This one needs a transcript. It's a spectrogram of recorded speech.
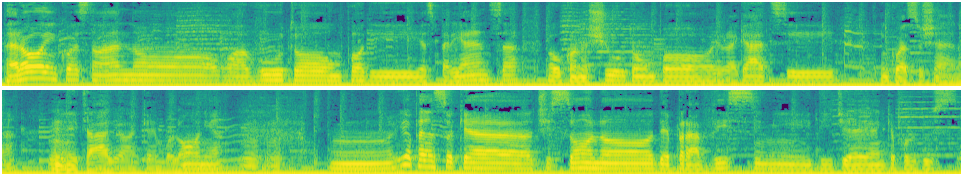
Però in questo anno ho avuto un po' di esperienza, ho conosciuto un po' i ragazzi in questa scena, in Italia, anche in Bologna. Mm, io penso che ci sono dei bravissimi DJ anche produce-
